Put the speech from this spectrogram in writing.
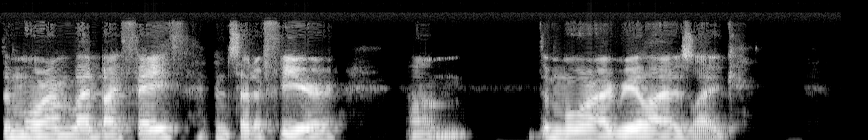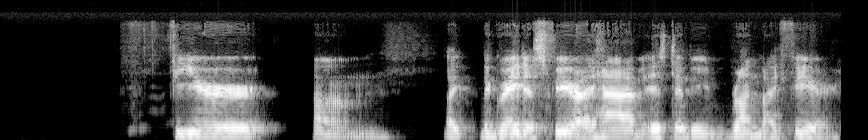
the more I'm led by faith instead of fear, um, the more I realize like fear, um, like the greatest fear I have is to be run by fear.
